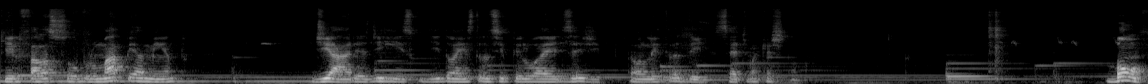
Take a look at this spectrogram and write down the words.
Que ele fala sobre o mapeamento de áreas de risco de doenças transmitidas pelo Aedes aegypti. Então, letra D, sétima questão. Bom,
